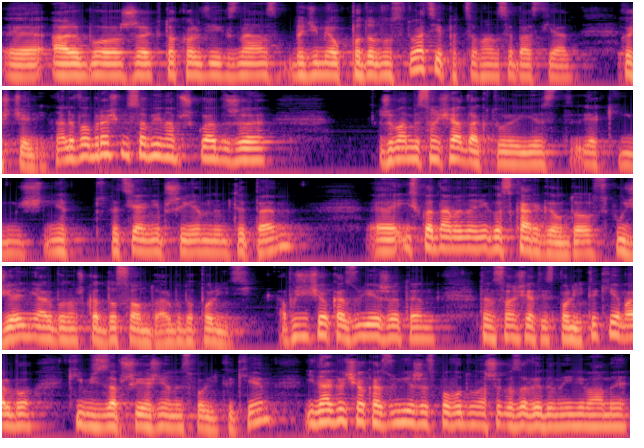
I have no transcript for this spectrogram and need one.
E, albo że ktokolwiek z nas będzie miał podobną sytuację, co pan Sebastian Kościelnik. No ale wyobraźmy sobie na przykład, że, że mamy sąsiada, który jest jakimś niespecjalnie przyjemnym typem i składamy na niego skargę do spółdzielni albo na przykład do sądu, albo do policji. A później się okazuje, że ten, ten sąsiad jest politykiem albo kimś zaprzyjaźnionym z politykiem i nagle się okazuje, że z powodu naszego zawiadomienia mamy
